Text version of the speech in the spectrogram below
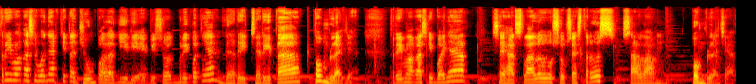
Terima kasih banyak. Kita jumpa lagi di episode berikutnya dari cerita pembelajar. Terima kasih banyak. Sehat selalu, sukses terus. Salam pembelajar.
